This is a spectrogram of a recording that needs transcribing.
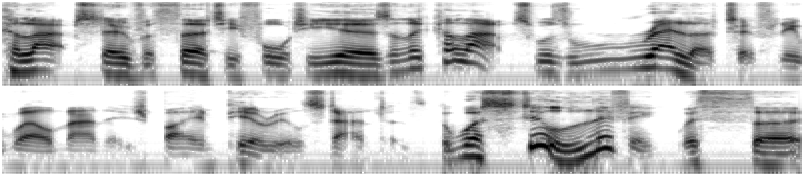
collapsed over 30, 40 years, and the collapse was relatively well managed by imperial standards, But we're still living with uh,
